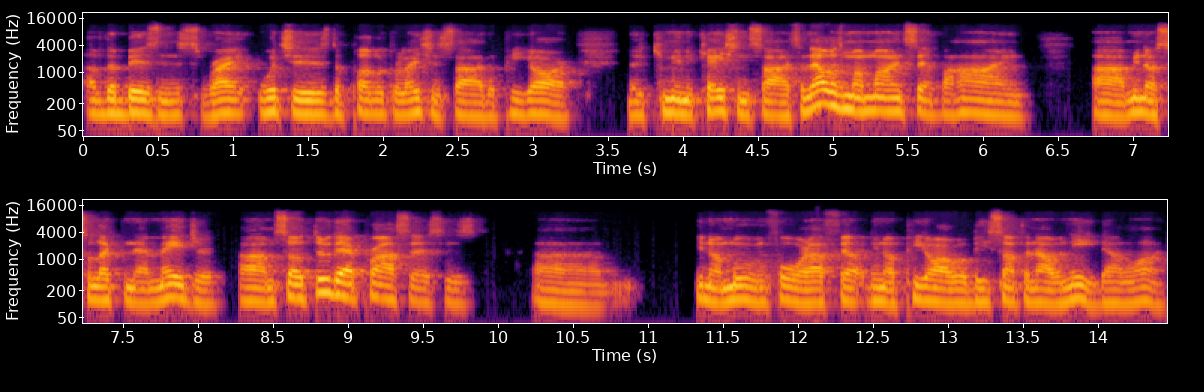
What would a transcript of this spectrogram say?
of the business, right? Which is the public relations side, the PR, the communication side. So that was my mindset behind, um, you know, selecting that major. Um, so through that process is, um, you know, moving forward, I felt, you know, PR will be something I would need down the line.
